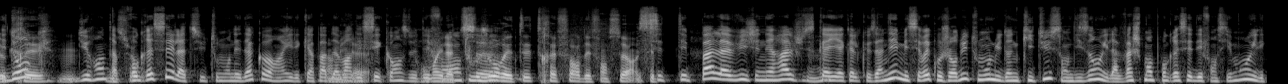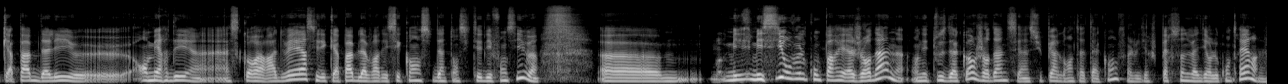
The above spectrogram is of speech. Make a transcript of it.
et donc, hmm, Durant a progressé là-dessus. Tout le monde est d'accord. Hein. Il est capable d'avoir des séquences de défense. il a toujours euh, été très fort défenseur. C'était pas l'avis général jusqu'à hmm. il y a quelques années, mais c'est vrai qu'aujourd'hui, tout le monde lui donne quitus en disant il a vachement progressé défensivement. Il est capable d'aller euh, emmerder un, un, scoreur adverse. Il est capable d'avoir des séquences d'intensité défensive. Euh, mais, mais, si on veut le comparer à Jordan, on est tous d'accord. Jordan, c'est un super grand attaquant. Enfin, je veux dire, personne ne va dire le contraire. Mhm.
